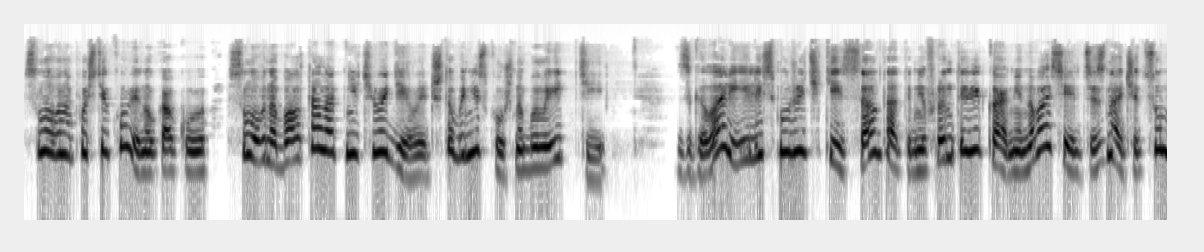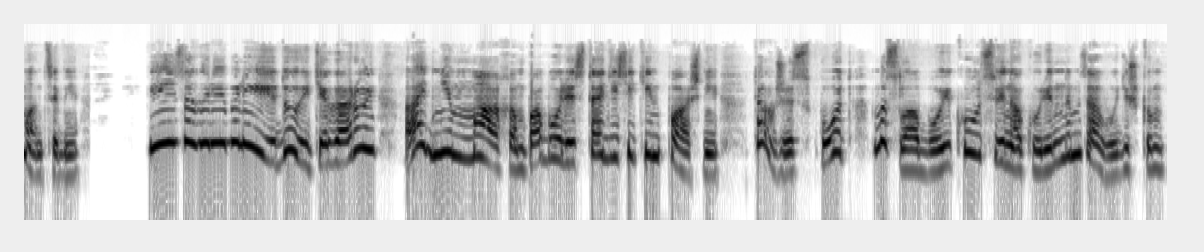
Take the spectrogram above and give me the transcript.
словно пустяковину какую, словно болтал от нечего делать, чтобы не скучно было идти. Сговорились мужички с солдатами-фронтовиками, новосельцы, значит, с уманцами. И загребли, дуете горой, одним махом по более ста десятин пашни, также скот, маслобойку с винокуренным заводишком.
